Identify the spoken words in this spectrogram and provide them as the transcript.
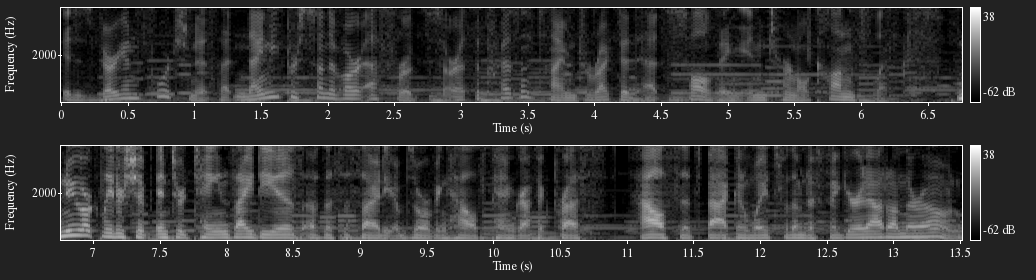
It is very unfortunate that 90% of our efforts are at the present time directed at solving internal conflicts. New York leadership entertains ideas of the society absorbing Hal's pangraphic press. Hal sits back and waits for them to figure it out on their own.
